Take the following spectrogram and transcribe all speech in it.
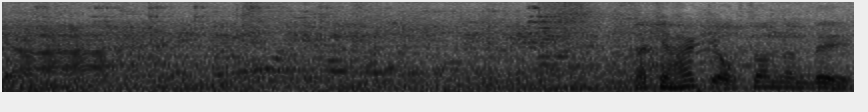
이야 딱히 할 게 없었는데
